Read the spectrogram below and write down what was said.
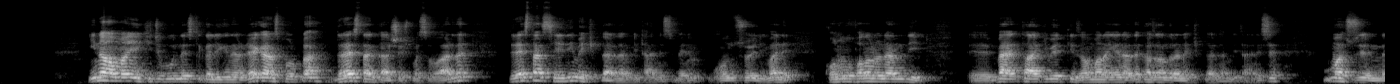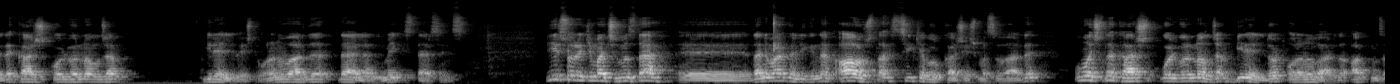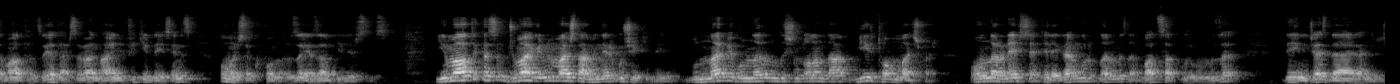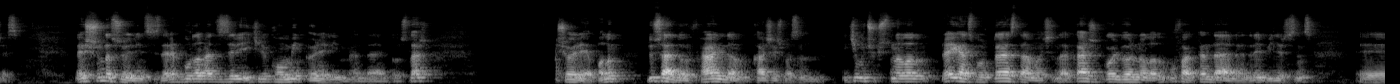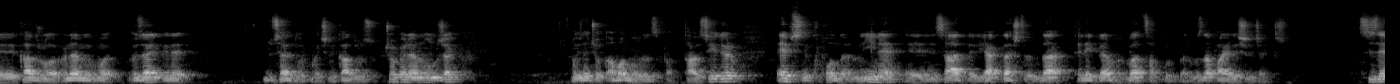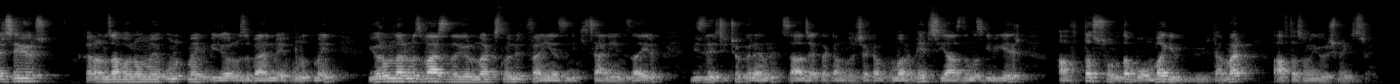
Yine Almanya 2. Bundesliga liginden Regensburg'la Dresden karşılaşması vardı. Dresden sevdiğim ekiplerden bir tanesi benim. Onu söyleyeyim. Hani konumu falan önemli değil. Ee, Ben takip ettiğim zaman bana genelde kazandıran ekiplerden bir tanesi. Bu maç üzerinde de karşı gol varını alacağım. 1.55'te oranı vardı. Değerlendirmek isterseniz. Bir sonraki maçımızda e, Danimarka Ligi'nden Aarhus'la Silkeborg karşılaşması vardı. Bu maçın da karşılık gol varını alacağım. 1.54 oranı vardı. Aklınıza mantığınıza yatarsa ben aynı fikirdeyseniz bu maçta kuponlarınıza yazabilirsiniz. 26 Kasım Cuma gününün maç tahminleri bu şekildeydi. Bunlar ve bunların dışında olan daha bir ton maç var. Onların hepsine Telegram gruplarımızda, WhatsApp grubumuzda değineceğiz, değerlendireceğiz. Ve şunu da söyleyeyim sizlere. Buradan hadi size bir ikili kombin önereyim ben değerli dostlar. Şöyle yapalım. Düsseldorf Heindam karşılaşmasının 2.5 üstüne alalım. Regensburg Dresden maçında karşı gol verin alalım. Ufaktan değerlendirebilirsiniz. Ee, kadrolar önemli. Özellikle de Düsseldorf maçının kadrosu çok önemli olacak. O yüzden çok abanmamanızı fa- tavsiye ediyorum. Hepsinin kuponlarını yine e, saatleri yaklaştığında Telegram ve WhatsApp gruplarımızda paylaşılacaktır. Sizleri seviyoruz. Kanalımıza abone olmayı unutmayın. Videolarımızı beğenmeyi unutmayın. Yorumlarınız varsa da yorumlar kısmına lütfen yazın. 2 saniyenizi ayırıp bizler için çok önemli. Sağlıcakla kalın, hoşça kalın. Umarım hepsi yazdığımız gibi gelir. Hafta sonunda bomba gibi bir bülten var. Hafta sonu görüşmek üzere.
